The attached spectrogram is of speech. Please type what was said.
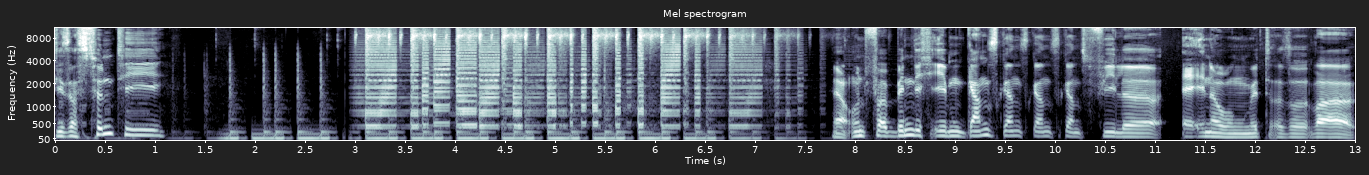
dieser Synthi. Ja, und verbinde ich eben ganz, ganz, ganz, ganz viele Erinnerungen mit. Also war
